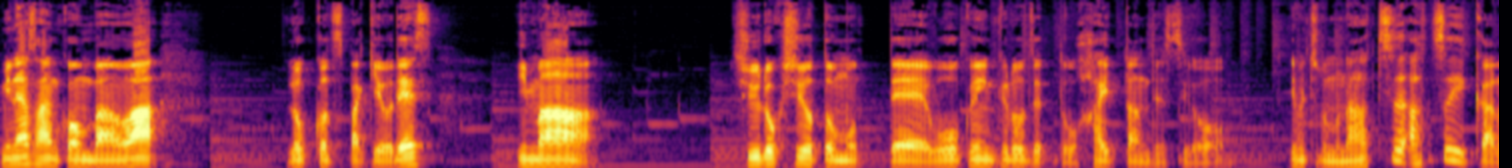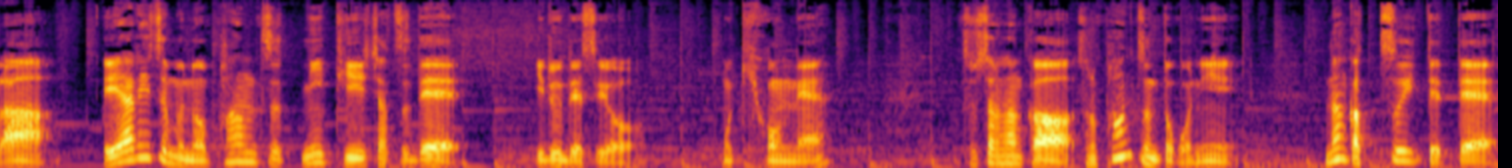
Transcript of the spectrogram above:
皆さんこんばんは。肋骨パキオです。今、収録しようと思って、ウォークインクローゼットを入ったんですよ。今ちょっともう夏暑いから、エアリズムのパンツに T シャツでいるんですよ。もう基本ね。そしたらなんか、そのパンツのとこに、なんかついてて、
